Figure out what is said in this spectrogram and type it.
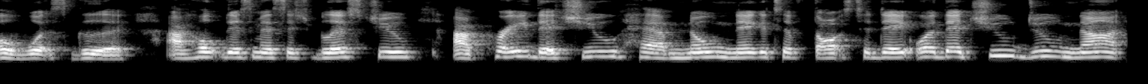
of what's good. I hope this message blessed you. I pray that you have no negative thoughts today or that you do not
